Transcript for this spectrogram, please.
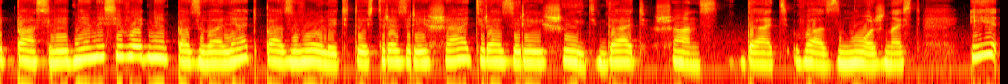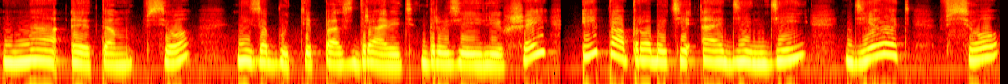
И последнее на сегодня – позволять, позволить, то есть разрешать, разрешить, дать шанс, дать возможность. И на этом все. Не забудьте поздравить друзей левшей и попробуйте один день делать все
